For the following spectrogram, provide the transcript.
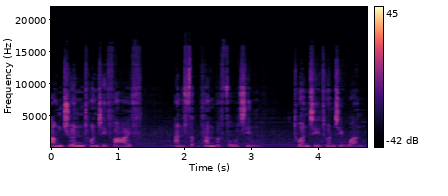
on June 25 and September 14, 2021.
